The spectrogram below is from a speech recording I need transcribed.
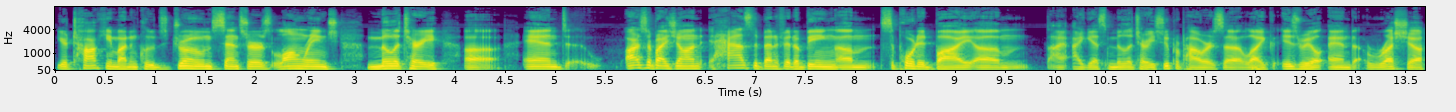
you're talking about includes drones, sensors, long range military, uh, and Azerbaijan has the benefit of being um, supported by, um, I, I, guess, military superpowers uh, like Israel and Russia.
